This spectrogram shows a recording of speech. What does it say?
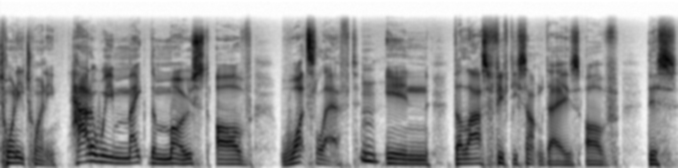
2020? How do we make the most of what's left in the last 50 something days of this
